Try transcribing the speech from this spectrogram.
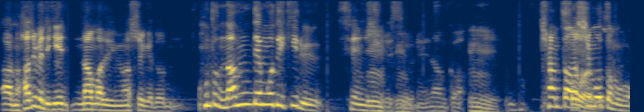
あの、初めて生で見ましたけど、本当何でもできる選手ですよね。なんか、うん。ちゃんと足元も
